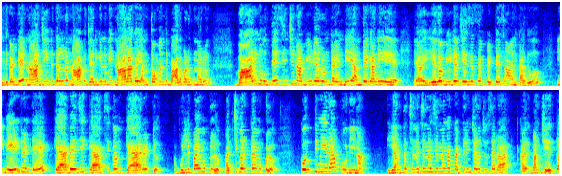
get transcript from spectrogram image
ఎందుకంటే నా జీవితంలో నాకు జరిగినవి నాలాగా ఎంతో మంది బాధపడుతున్నారు. వారిని ఉద్దేశించి నా వీడియోలు ఉంటాయండి. అంతేగాని ఏదో వీడియో చేసేసాం పెట్టేసాం అని కాదు. ఇవి ఏంటంటే క్యాబేజీ క్యాప్సికమ్ క్యారెట్ ఉల్లిపాయ ముక్కలు పచ్చిమిరపకాయ ముక్కలు కొత్తిమీర పుదీనా. ఎంత చిన్న చిన్న చిన్నగా కత్తిరించానో చూసారా? మన చేత్తో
